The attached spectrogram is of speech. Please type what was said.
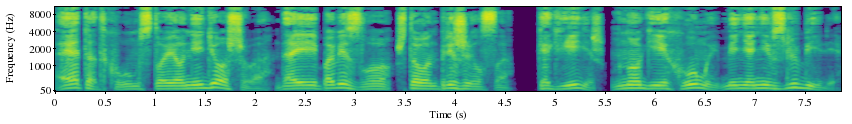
Этот хум стоил недешево, да и повезло, что он прижился. Как видишь, многие хумы меня не взлюбили,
